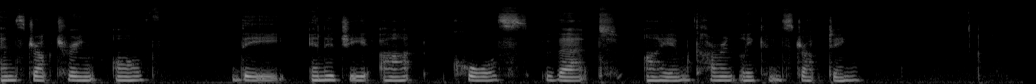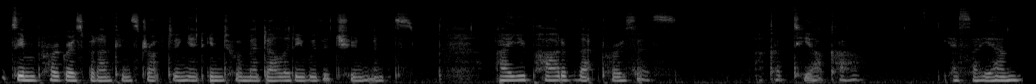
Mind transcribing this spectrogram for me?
and structuring of the energy art course that I am currently constructing? It's in progress, but I'm constructing it into a modality with attunements. Are you part of that process? Akatiaka. Yes, I am.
